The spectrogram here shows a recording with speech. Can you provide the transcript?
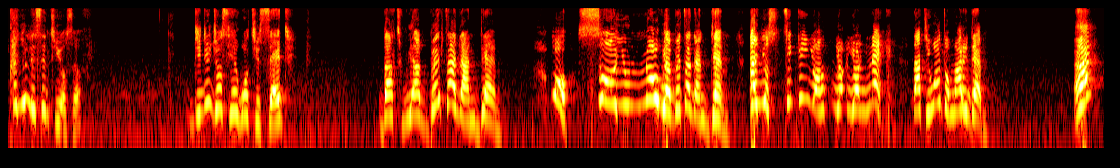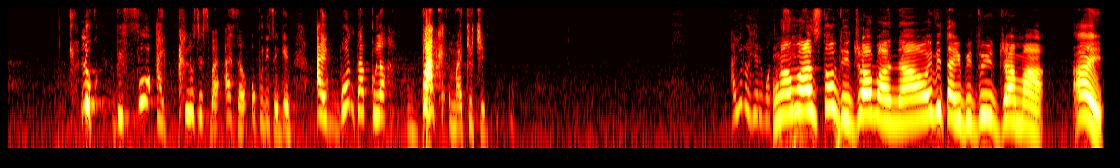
Can you listen to yourself? Did you just hear what you said? That we are better than them. Oh, so you know we are better than them. And you're sticking your, your, your neck that you want to marry them. Eh? Look, before I close this my eyes and open it again, I want that cooler back in my kitchen. Are you not hearing what I'm Mama, saying? stop the drama now. Every time you be doing drama. Aye.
